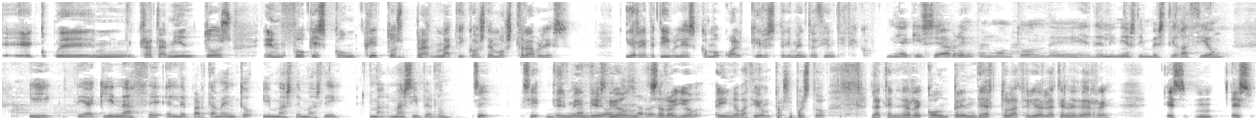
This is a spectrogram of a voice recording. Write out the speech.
eh, tratamientos, enfoques concretos, pragmáticos, demostrables y repetibles como cualquier experimento científico. De aquí se abren un montón de, de líneas de investigación y de aquí nace el departamento I más D más más I, perdón. Sí, Sí, investigación, desarrollo. desarrollo. e innovación, por supuesto. La TNDR, comprender toda la teoría de la TNDR es, es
